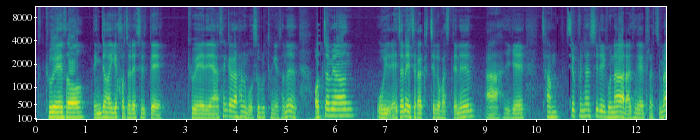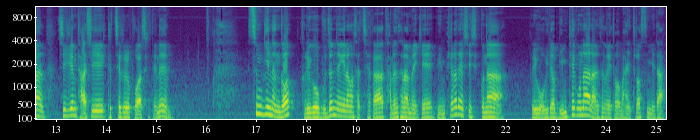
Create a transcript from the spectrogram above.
그 교회에서 냉정하게 거절했을 때 교회에 대한 생각을 하는 모습을 통해서는 어쩌면 오히려 예전에 제가 그 책을 봤을 때는 아 이게 참 슬픈 현실이구나 라는 생각이 들었지만 지금 다시 그 책을 보았을 때는 숨기는 것 그리고 무전령이라는 것 자체가 다른 사람에게 민폐가 될 수 있구나. 그리고 오히려 민폐구나 라는 생각이 더 많이 들었습니다.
